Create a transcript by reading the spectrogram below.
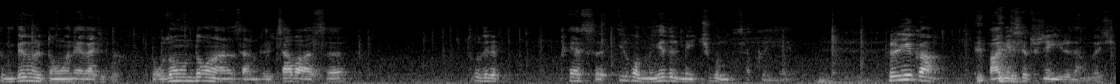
헌병을 동원해 가지고 노동 운동을 하는 사람들을 잡아서 두드려 패서 일곱 명 여덟 명이 죽은 사건이에요. 그러니까 반일세 투쟁이 일어난 거죠.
